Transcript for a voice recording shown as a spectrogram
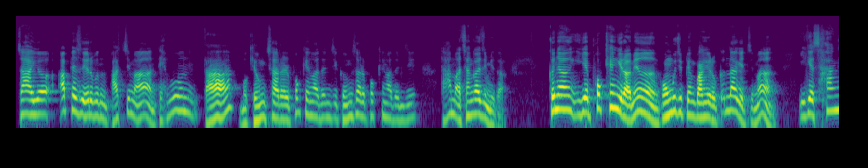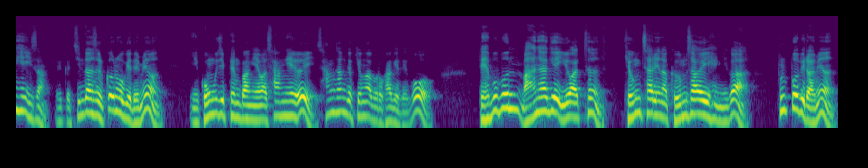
자, 이거 앞에서 여러분 봤지만 대부분 다 뭐 경찰을 폭행하든지 검사를 폭행하든지 다 마찬가지입니다. 그냥 이게 폭행이라면 공무집행 방해로 끝나겠지만 이게 상해 이상, 그러니까 진단서를 끊어오게 되면 이 공무집행 방해와 상해의 상상적 경합으로 가게 되고 대부분 만약에 이와 같은 경찰이나 검사의 행위가 불법이라면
